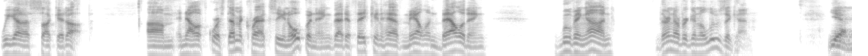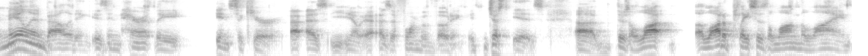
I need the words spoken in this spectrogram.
we got to suck it up. Um, and now, of course, Democrats see an opening that if they can have mail in balloting moving on, they're never going to lose again. Yeah, mail-in balloting is inherently insecure as you know as a form of voting. It just is. Uh, there's a lot a lot of places along the line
